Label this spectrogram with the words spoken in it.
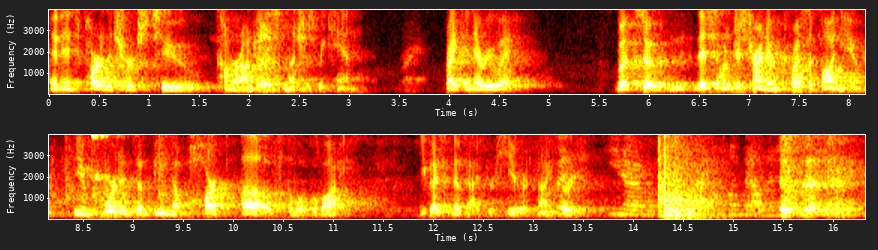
And it's part of the church to come around her as much as we can. Right. right in every way but so this i'm just trying to impress upon you the importance of being a part of the local body you guys know that you're here at 9.30 But, you know, back to homebound ministry,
